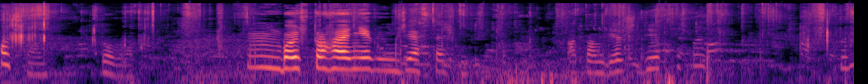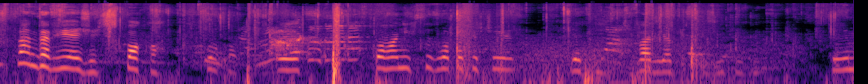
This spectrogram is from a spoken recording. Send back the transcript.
Chodź tam. Dobra. Mm, bo już trochę nie wiem, gdzie jesteśmy. A tam wiesz, gdzie jesteśmy? Będę wiedzieć, spoko. Spoko. Y, kochani, chcę złapać jeszcze je- jakiś wariat z tym.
